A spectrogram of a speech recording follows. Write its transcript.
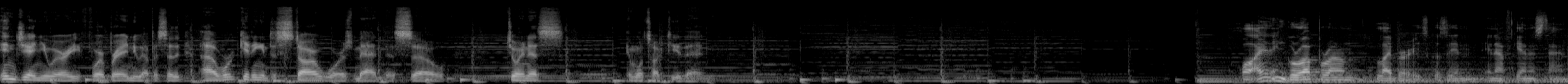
in January for a brand new episode. Uh, we're getting into Star Wars madness, so join us and we'll talk to you then. Well, I didn't grow up around libraries because in, in Afghanistan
